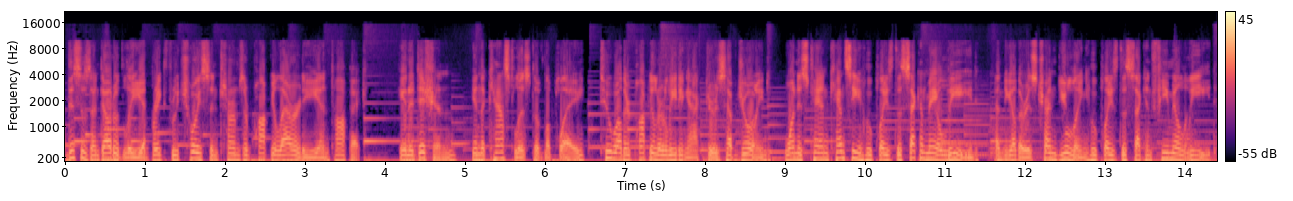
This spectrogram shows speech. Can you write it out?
This is undoubtedly a breakthrough choice in terms of popularity and topic. In addition, in the cast list of the play, two other popular leading actors have joined, one is Tan Jianci who plays the second male lead, and the other is Chen Yuling who plays the second female lead.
